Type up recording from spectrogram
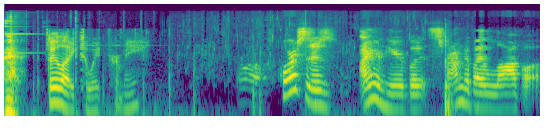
they like to wait for me. Oh, of course, there's iron here, but it's surrounded by lava.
